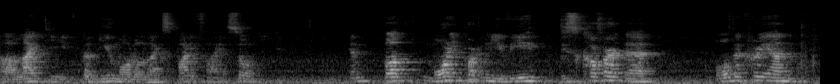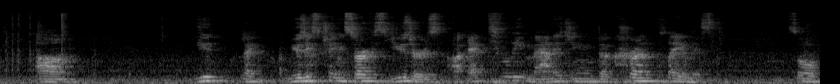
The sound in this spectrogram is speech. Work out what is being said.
uh, like the, the new model like Spotify. So and, but more importantly, we discovered that all the Korean um, you, like music streaming service users are actively managing the current playlist. So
